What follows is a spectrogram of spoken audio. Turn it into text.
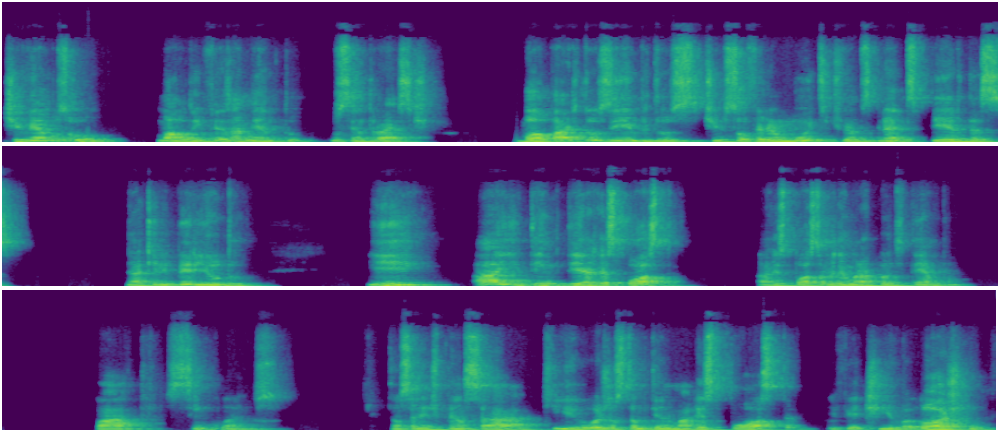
tivemos o mal do enfesamento no centro-oeste. Boa parte dos híbridos sofreram muito, tivemos grandes perdas naquele período, e aí tem que ter a resposta. A resposta vai demorar quanto tempo? Quatro, cinco anos. Então, se a gente pensar que hoje nós estamos tendo uma resposta efetiva, lógico,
